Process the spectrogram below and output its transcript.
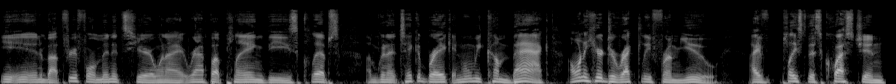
In about three or four minutes here, when I wrap up playing these clips, I'm going to take a break, and when we come back, I want to hear directly from you. I've placed this question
